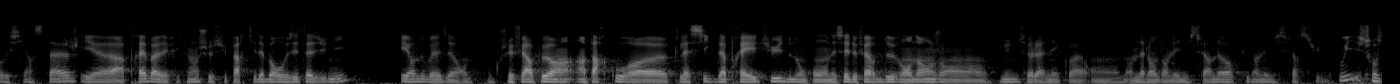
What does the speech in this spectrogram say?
aussi un stage. Et après, bah, effectivement, je suis parti d'abord aux États-Unis et en Nouvelle-Zélande. Donc j'ai fait un peu un, parcours euh, classique d'après-études. Donc on essaye de faire deux vendanges en une seule année, quoi, en, en allant dans l'hémisphère nord puis dans l'hémisphère sud. Oui, je trouve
